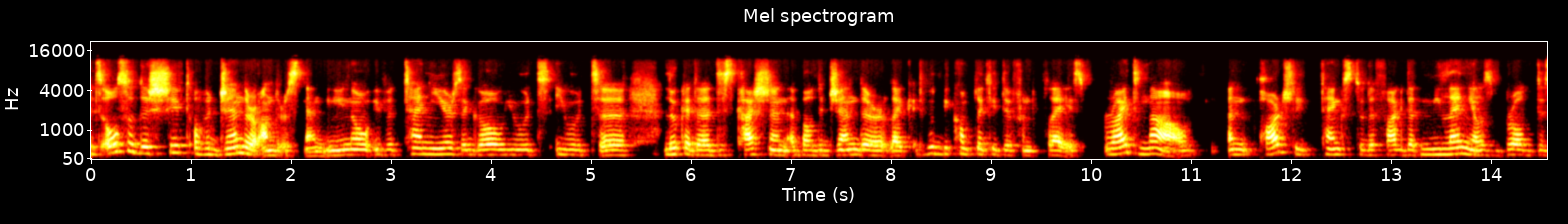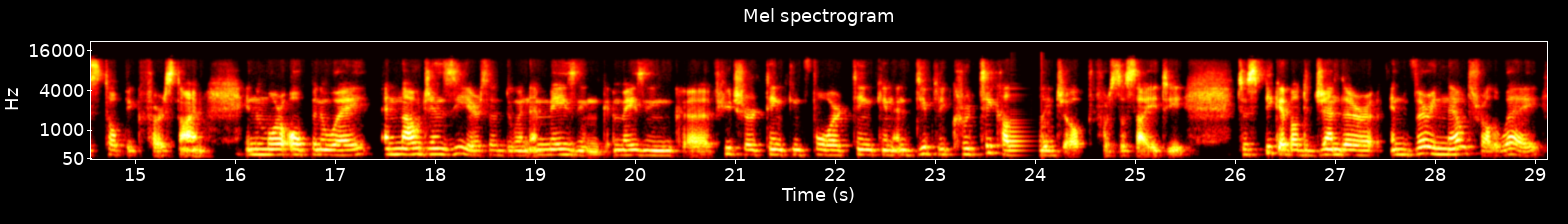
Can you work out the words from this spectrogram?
it's also the shift of a gender understanding. You know if 10 years ago you would you would uh, look at a discussion about the gender like it would be completely different place. Right now and partially thanks to the fact that millennials brought this topic first time in a more open way and now gen zers are doing amazing amazing uh, future thinking forward thinking and deeply critical job for society to speak about the gender in very neutral way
